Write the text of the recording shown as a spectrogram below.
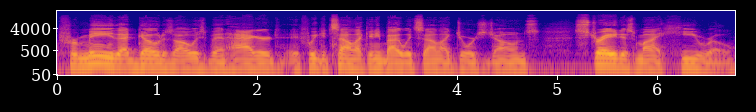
for me that goat has always been Haggard. If we could sound like anybody, we'd sound like George Jones. Strait is my hero,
